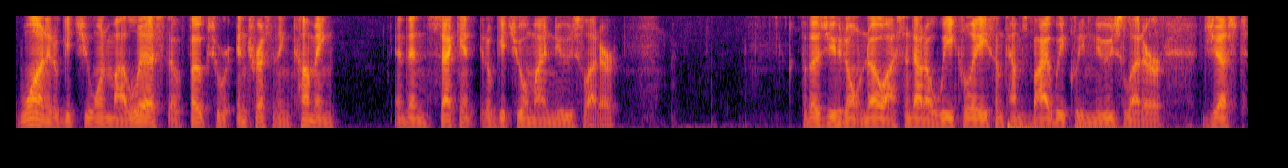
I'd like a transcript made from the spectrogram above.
one, it'll get you on my list of folks who are interested in coming. And then, second, it'll get you on my newsletter. For those of you who don't know, I send out a weekly, sometimes bi weekly newsletter, just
